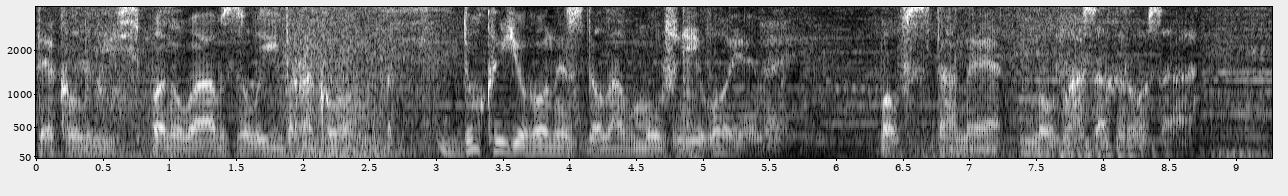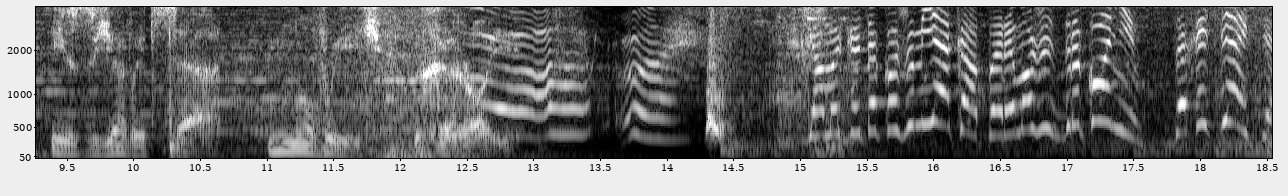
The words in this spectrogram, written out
де колись панував злий дракон, доки його не здолав мужній воїн, повстане нова загроза, і з'явиться новий герой. Захищайся!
